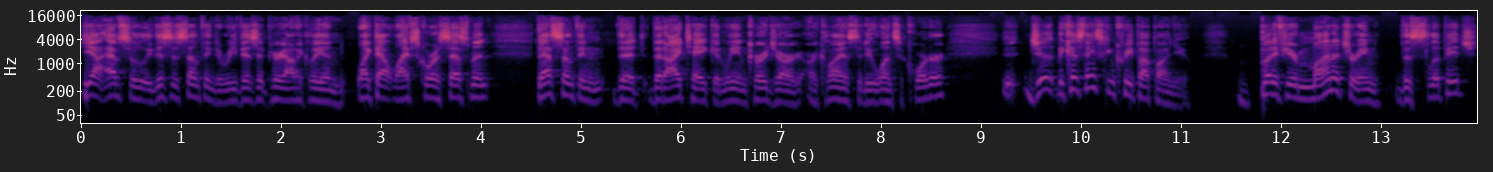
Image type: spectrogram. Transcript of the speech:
Yeah, absolutely. This is something to revisit periodically, and like that life score assessment, that's something that that I take and we encourage our, our clients to do once a quarter, just because things can creep up on you. But if you're monitoring the slippage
